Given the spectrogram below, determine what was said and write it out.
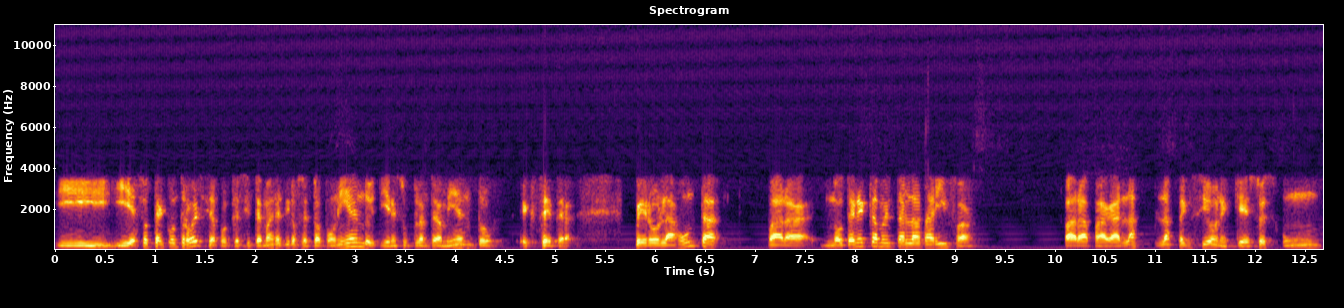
y, y, eso está en controversia porque el sistema de retiro se está oponiendo y tiene sus planteamientos, etcétera. Pero la Junta, para no tener que aumentar la tarifa para pagar las, las pensiones, que eso es un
